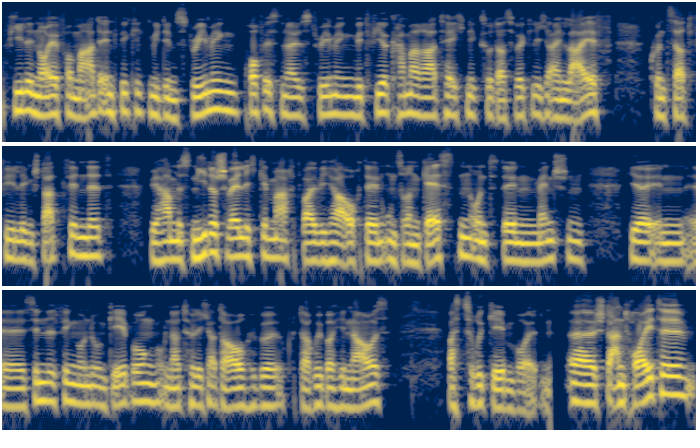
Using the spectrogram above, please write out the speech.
viele neue Formate entwickelt mit dem Streaming, professionelles Streaming mit vier Kameratechnik, sodass wirklich ein Live-Konzert-Feeling stattfindet. Wir haben es niederschwellig gemacht, weil wir ja auch den unseren Gästen und den Menschen hier in äh, Sindelfingen und Umgebung und natürlich auch über, darüber hinaus was zurückgeben wollten. Äh, Stand heute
